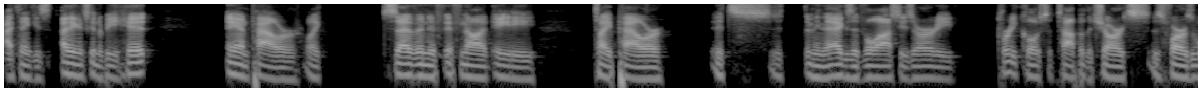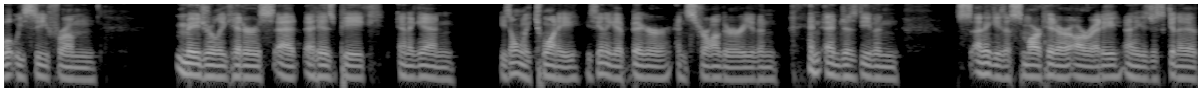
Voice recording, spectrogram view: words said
I think he's I think it's gonna be hit and power, like seven if if not 80 type power. It's it, I mean the exit velocities are already pretty close to the top of the charts as far as what we see from major league hitters at at his peak. And again, he's only 20. He's going to get bigger and stronger even and and just even I think he's a smart hitter already. I think he's just going to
